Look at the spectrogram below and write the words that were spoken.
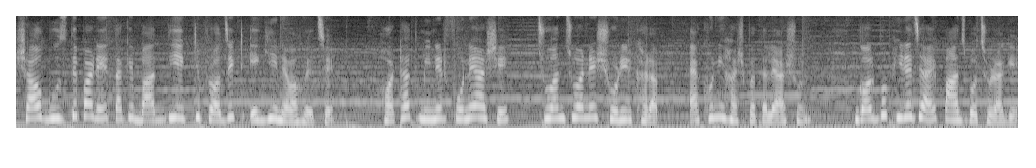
শাও বুঝতে পারে তাকে বাদ দিয়ে একটি প্রজেক্ট এগিয়ে নেওয়া হয়েছে। হঠাৎ মিনের ফোনে আসে, চুয়ান চুয়ানের শরীর খারাপ, এখনই হাসপাতালে আসুন। গল্প ফিরে যায় পাঁচ বছর আগে।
